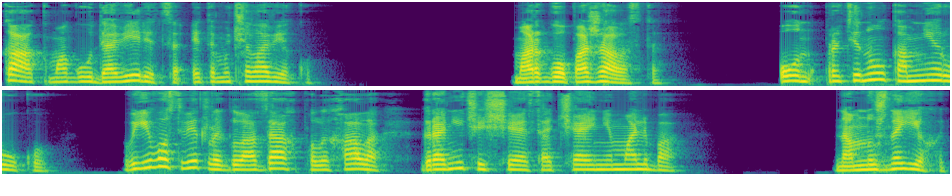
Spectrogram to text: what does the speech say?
как могу довериться этому человеку. «Марго, пожалуйста!» Он протянул ко мне руку. В его светлых глазах полыхала граничащая с отчаянием мольба. «Нам нужно ехать!»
